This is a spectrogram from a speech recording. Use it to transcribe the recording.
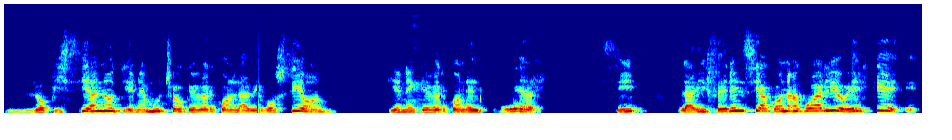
lo pisciano tiene mucho que ver con la devoción, tiene que ver con el creer, ¿sí? La diferencia con Acuario es que eh,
